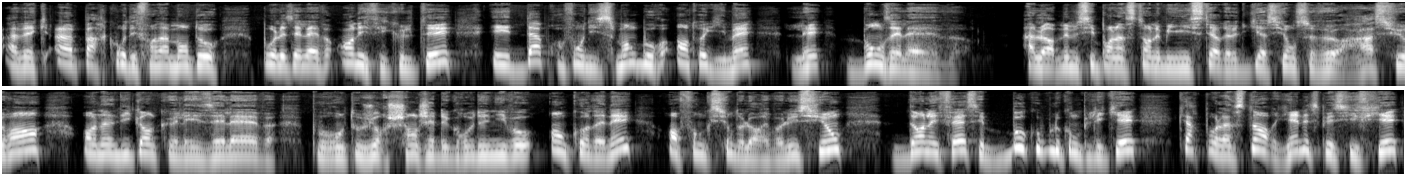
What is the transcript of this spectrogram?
avec un parcours des fondamentaux pour les élèves en difficulté et d'approfondissement pour, entre guillemets, les bons élèves. Alors même si pour l'instant le ministère de l'Éducation se veut rassurant en indiquant que les élèves pourront toujours changer de groupe de niveau en cours d'année en fonction de leur évolution, dans les faits c'est beaucoup plus compliqué car pour l'instant rien n'est spécifié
